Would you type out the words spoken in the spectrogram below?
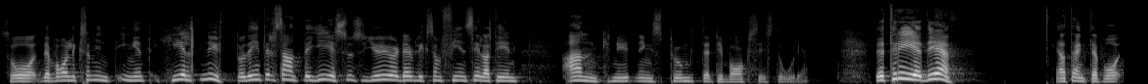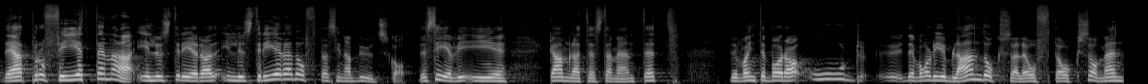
Så det var liksom inte, inget helt nytt. Och det är intressant, det Jesus gör, det liksom finns hela tiden anknytningspunkter tillbaks i historien. Det tredje jag tänkte på det är att profeterna illustrerade, illustrerade ofta sina budskap. Det ser vi i Gamla Testamentet. Det var inte bara ord, det var det ju ibland också, eller ofta också, men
